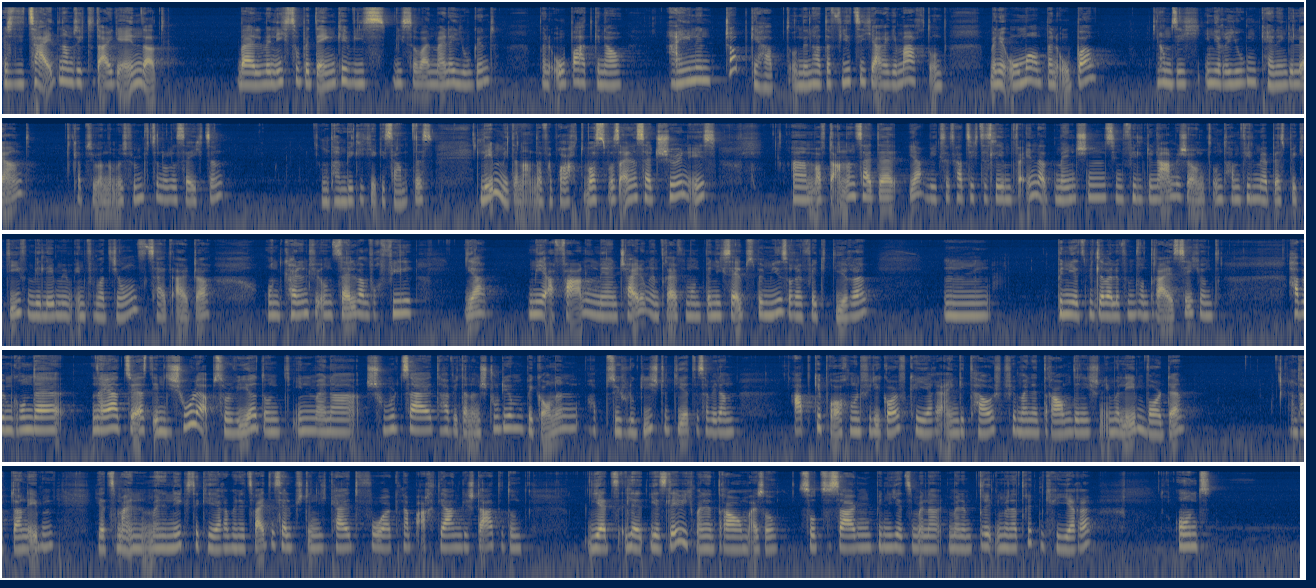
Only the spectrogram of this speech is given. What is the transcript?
Also die Zeiten haben sich total geändert. Weil wenn ich so bedenke, wie es so war in meiner Jugend, mein Opa hat genau einen Job gehabt und den hat er 40 Jahre gemacht. Und meine Oma und mein Opa haben sich in ihrer Jugend kennengelernt. Ich glaube, sie waren damals 15 oder 16 und haben wirklich ihr gesamtes Leben miteinander verbracht, was, was einerseits schön ist ähm, auf der anderen Seite, ja, wie gesagt, hat sich das Leben verändert. Menschen sind viel dynamischer und, und haben viel mehr Perspektiven. Wir leben im Informationszeitalter und können für uns selber einfach viel ja, mehr erfahren und mehr Entscheidungen treffen. Und wenn ich selbst bei mir so reflektiere, mm, bin ich jetzt mittlerweile 35 und habe im Grunde naja, zuerst eben die Schule absolviert und in meiner Schulzeit habe ich dann ein Studium begonnen, habe Psychologie studiert, das habe ich dann abgebrochen und für die Golfkarriere eingetauscht, für meinen Traum, den ich schon immer leben wollte. Und habe dann eben jetzt mein, meine nächste Karriere, meine zweite Selbstständigkeit vor knapp acht Jahren gestartet und jetzt, jetzt lebe ich meinen Traum. Also sozusagen bin ich jetzt in meiner, in meinem, in meiner dritten Karriere und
